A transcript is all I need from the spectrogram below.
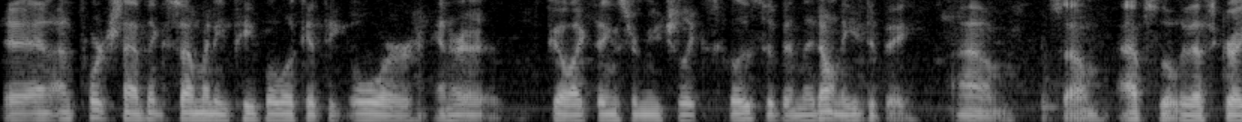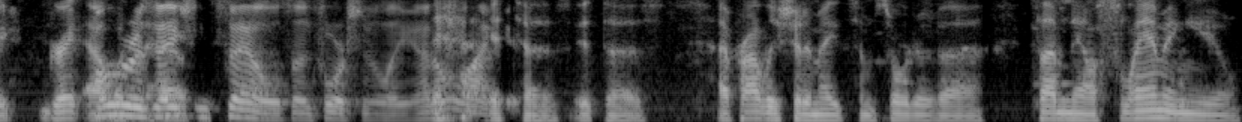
And unfortunately, I think so many people look at the or and are feel like things are mutually exclusive, and they don't need to be. Um, so absolutely, that's great. Great outlook to have. Polarization sells, unfortunately. I don't like it it. does. It does. I probably should have made some sort of uh, thumbnail slamming you,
